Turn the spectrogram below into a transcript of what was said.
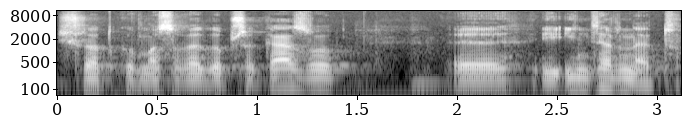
środków masowego przekazu y, i internetu.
